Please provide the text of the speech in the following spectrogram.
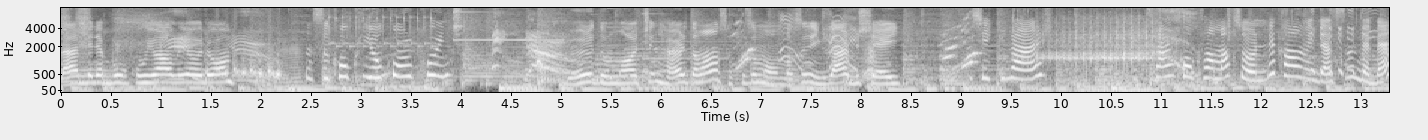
ben bile bu kokuyu alıyorum. Nasıl kokuyor korkunç. Böyle durumlar için her zaman sakızım olması ne güzel bir şey. Teşekkürler. Sen koklamak zorunda kalmayacaksın ve ben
